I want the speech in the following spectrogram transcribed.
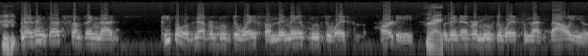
Mm-hmm. And I think that's something that people have never moved away from. They may have moved away from the party, right. but they never moved away from that value.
